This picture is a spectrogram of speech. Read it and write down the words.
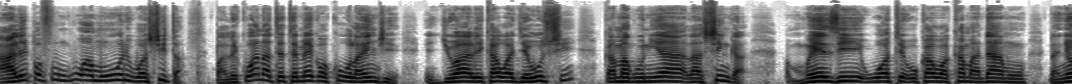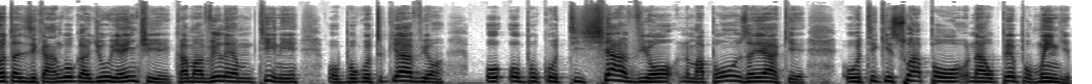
alipofungua muhuri wa shita palikuwa na tetemeko kuu la nchi, jua likawa jeusi kama gunia la singa mwezi wote ukawa kama damu na nyota zikaanguka juu ya nchi kama vile mtini upukutukiavyo upukutishavyo na mapouza yake utikiswapo na upepo mwingi.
